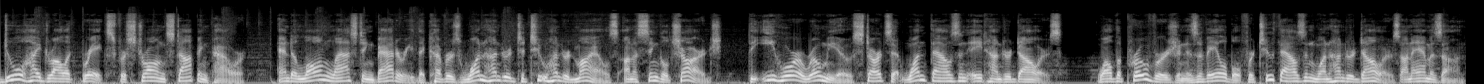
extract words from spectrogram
dual hydraulic brakes for strong stopping power, and a long-lasting battery that covers 100 to 200 miles on a single charge, the Eahora Romeo starts at $1,800, while the Pro version is available for $2,100 on Amazon.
